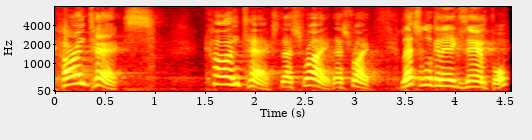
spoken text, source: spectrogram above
Context. Context. That's right. That's right. Let's look at an example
